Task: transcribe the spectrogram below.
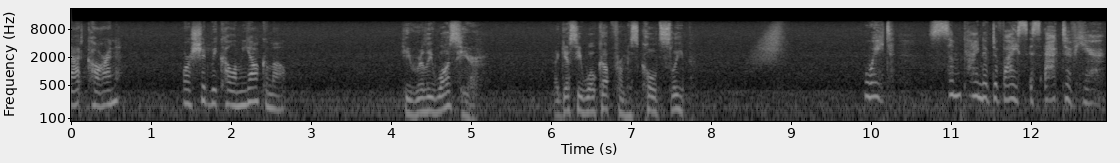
That Karen? Or should we call him Yakumo? He really was here. I guess he woke up from his cold sleep. Wait, some kind of device is active here.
